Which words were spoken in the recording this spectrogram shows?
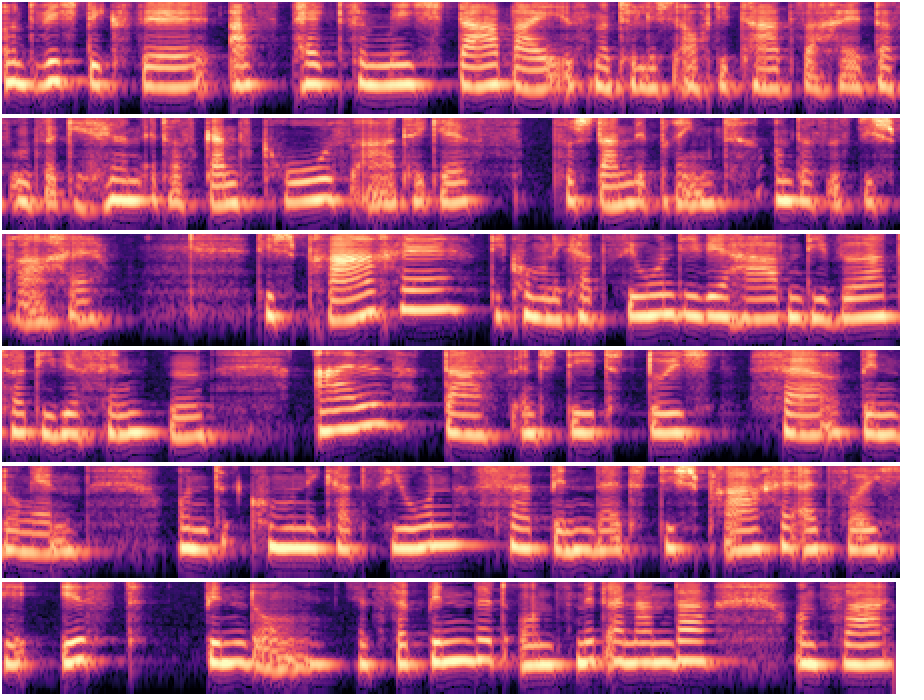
und wichtigste Aspekt für mich dabei ist natürlich auch die Tatsache, dass unser Gehirn etwas ganz Großartiges zustande bringt und das ist die Sprache. Die Sprache, die Kommunikation, die wir haben, die Wörter, die wir finden, all das entsteht durch Verbindungen und Kommunikation verbindet. Die Sprache als solche ist Bindung. Es verbindet uns miteinander und zwar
